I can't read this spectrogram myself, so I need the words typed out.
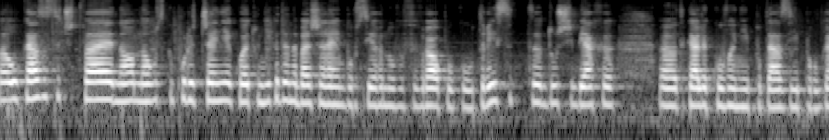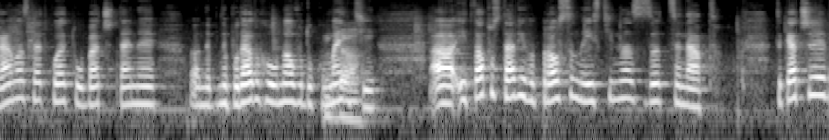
Оказа се, че това е едно много скъпо лечение, което никъде не беше реимбурсирано в Европа. Около 30 души бяха така лекувани по тази програма, след което обаче те не, не, не подадоха отново документи. Да а, и това постави въпроса наистина за цената. Така че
